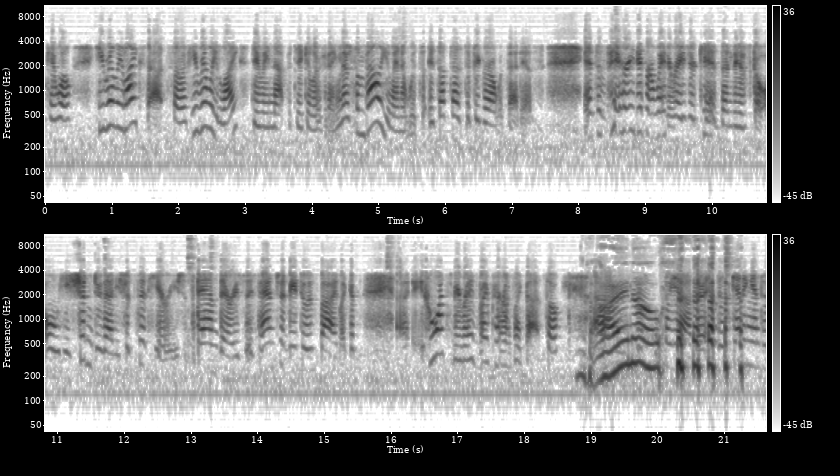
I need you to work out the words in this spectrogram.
okay, well, he really likes that. So if he really likes doing that particular thing, there's some value in it. It's, up to us to figure out what that is. It's a very different way to raise your kid than to just go, oh, he shouldn't do that. He should sit here. He should stand there. He should, his hand should be to his side. Like, it's, uh, who wants to be raised by parents like that? So, um, I know. so yeah, just getting into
